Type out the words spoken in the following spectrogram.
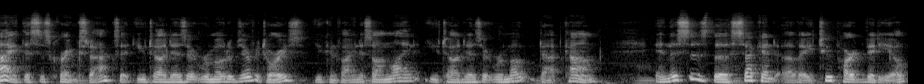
Hi, this is Craig Stocks at Utah Desert Remote Observatories. You can find us online at utahdesertremote.com. And this is the second of a two part video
